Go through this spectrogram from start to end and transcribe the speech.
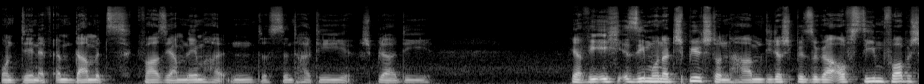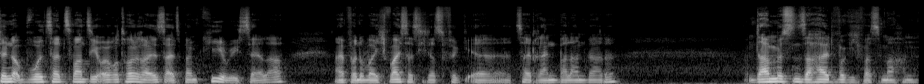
und den FM damit quasi am Leben halten. Das sind halt die Spieler, die ja, wie ich 700 Spielstunden haben, die das Spiel sogar auf Steam vorbestellen, obwohl es halt 20 Euro teurer ist als beim Key Reseller. Einfach nur, weil ich weiß, dass ich das für äh, Zeit reinballern werde. Und da müssen sie halt wirklich was machen.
